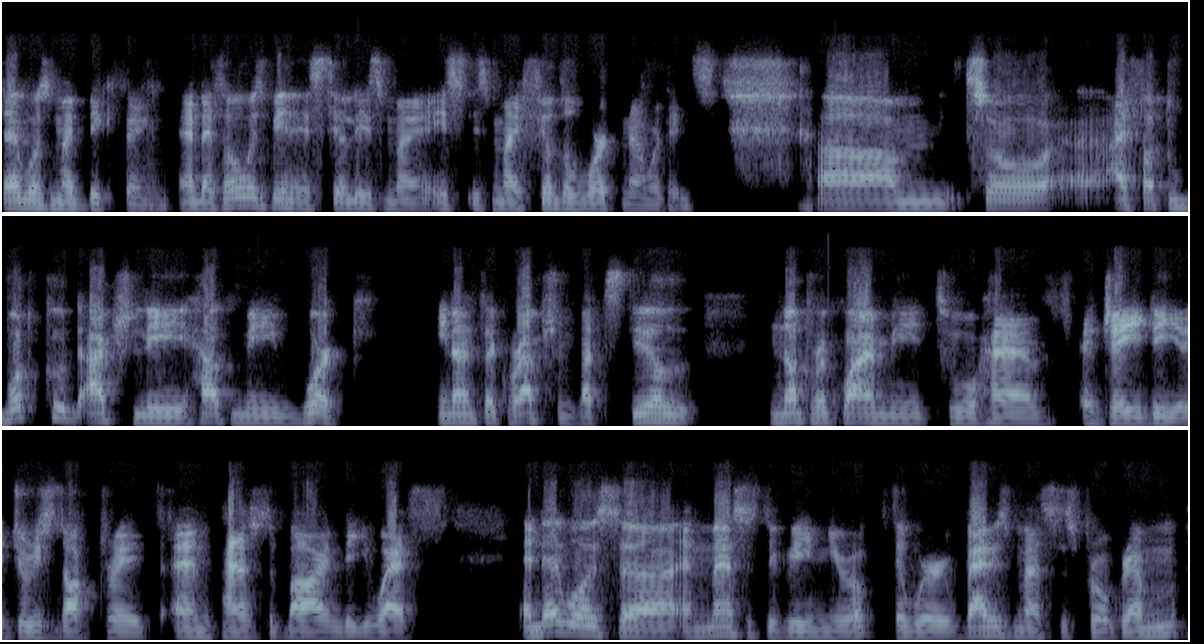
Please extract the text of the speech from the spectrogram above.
That was my big thing, and has always been, and still is my is, is my field of work nowadays. Um, so uh, I thought, what could actually help me work in anti-corruption, but still not require me to have a JD, a Juris Doctorate, and pass the bar in the US. And that was uh, a master's degree in Europe. There were various master's programs.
